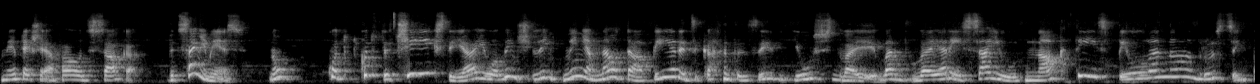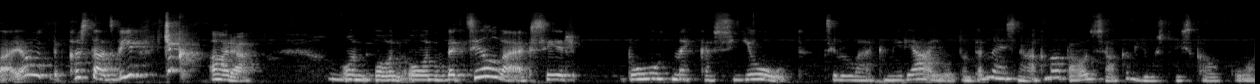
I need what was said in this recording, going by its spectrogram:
Un iepriekšējā paudze saka, bet saņemies. Ko ko tu tur čīksti, ja? jo viņš, viņ, viņam nav tā pieredze, kā tas ir just, vai, var, vai arī sajūta naktīs, pilvenā, drusciņā pajaut, kas tāds bija, čik, ārā. Un, un, un, bet cilvēks ir būtne, kas jūt. Cilvēkam ir jājūt, un tad mēs nākamā paudze sākam just visu kaut ko.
